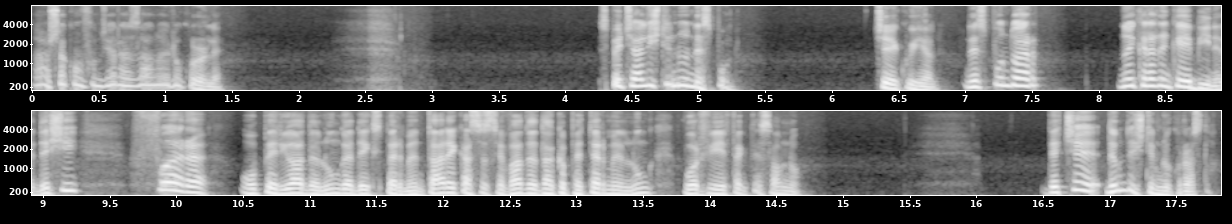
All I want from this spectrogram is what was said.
Așa cum funcționează la noi lucrurile. Specialiștii nu ne spun ce e cu el. Ne spun doar, noi credem că e bine, deși fără o perioadă lungă de experimentare ca să se vadă dacă pe termen lung vor fi efecte sau nu. De ce? De unde știm lucrul ăsta?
